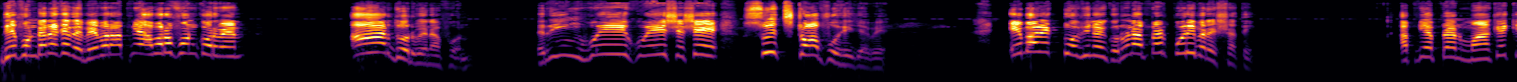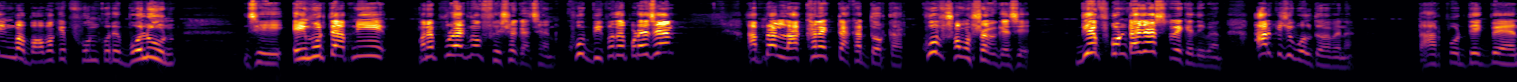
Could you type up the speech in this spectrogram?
দিয়ে ফোনটা রেখে দেবে, এবার আপনি আবারও ফোন করবেন। আর ধরবে না ফোন। রিং হয়ে হয়ে শেষে সুইচ অফ হয়ে যাবে। এবার একটু অভিনয় করুন আপনার পরিবারের সাথে। আপনি আপনার মাকে কিংবা বাবাকে ফোন করে বলুন যে, এই মুহূর্তে আপনি মানে পুরো একদম ফেসে গেছেন, খুব বিপদে পড়েছেন, আপনার লাখখানেক টাকার দরকার, খুব সমস্যা হয়ে গেছে দিয়ে ফোনটা জাস্ট রেখে দেবেন, আর কিছু বলতে হবে না। তারপর দেখবেন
